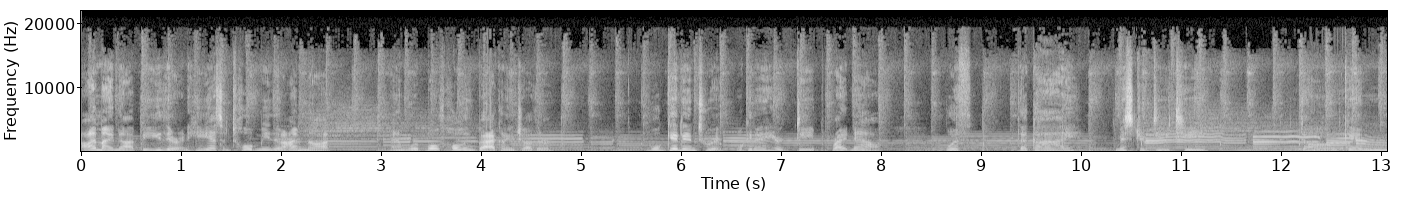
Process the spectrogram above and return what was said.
I might not be either, and he hasn't told me that I'm not, and we're both holding back on each other. We'll get into it. We'll get in here deep right now with the guy, Mr. DT, Duncan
